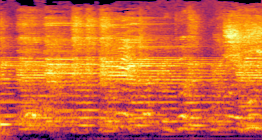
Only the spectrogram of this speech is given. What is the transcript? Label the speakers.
Speaker 1: Wait, I can
Speaker 2: put...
